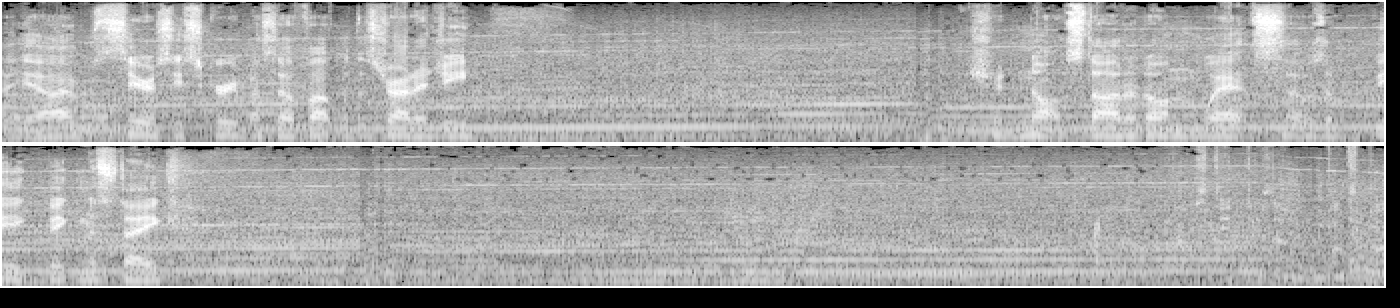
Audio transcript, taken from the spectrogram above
But yeah, I've seriously screwed myself up with the strategy. Should not started on wets. That was a big, big mistake. Box deep is up. Box, box.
